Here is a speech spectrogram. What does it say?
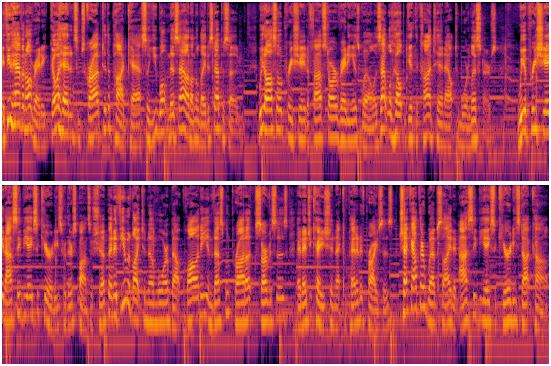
If you haven't already, go ahead and subscribe to the podcast so you won't miss out on the latest episode. We'd also appreciate a five star rating as well, as that will help get the content out to more listeners. We appreciate ICBA Securities for their sponsorship, and if you would like to know more about quality investment products, services, and education at competitive prices, check out their website at icbasecurities.com.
